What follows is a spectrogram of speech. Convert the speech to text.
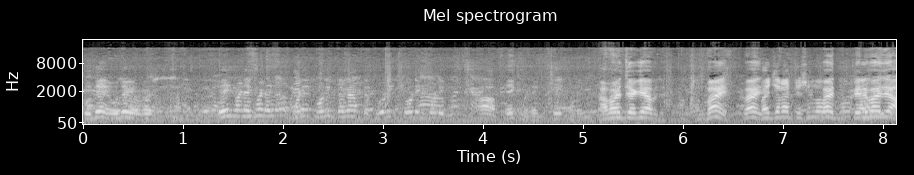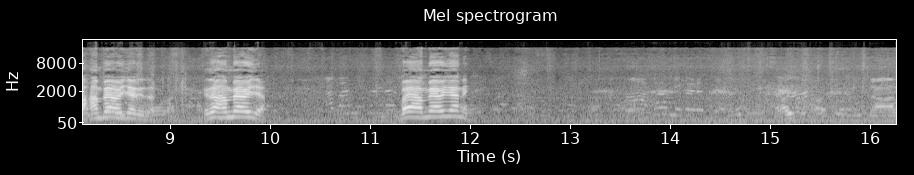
Uday જગ્યા આપજો ભાઈ ભાઈ. જરા ભાઈ પેલી બાજુ હમે આવી જા રીતા રીતા હમે આવી જા. ભાઈ હમે આવી જા ને. ચાલ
